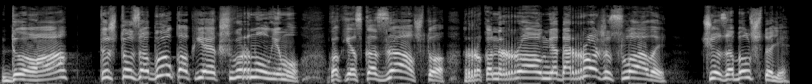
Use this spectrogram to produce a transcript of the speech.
Да? Ты что, забыл, как я их швырнул ему? Как я сказал, что рок-н-ролл мне дороже славы? Че, забыл, что ли?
